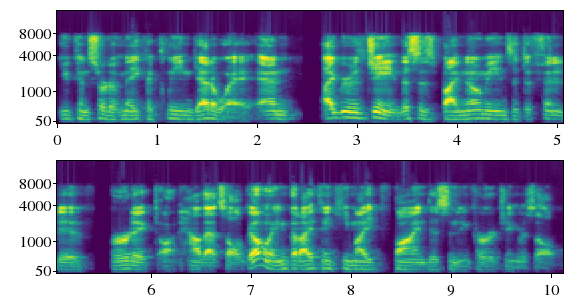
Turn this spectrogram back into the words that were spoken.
you can sort of make a clean getaway. And I agree with Gene. This is by no means a definitive verdict on how that's all going, but I think he might find this an encouraging result.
